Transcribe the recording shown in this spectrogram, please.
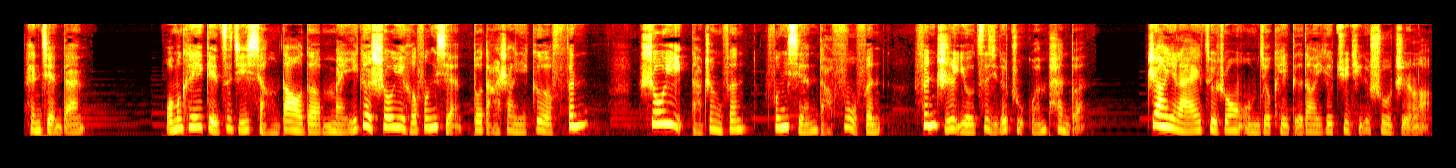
很简单，我们可以给自己想到的每一个收益和风险都打上一个分，收益打正分，风险打负分，分值由自己的主观判断。这样一来，最终我们就可以得到一个具体的数值了。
